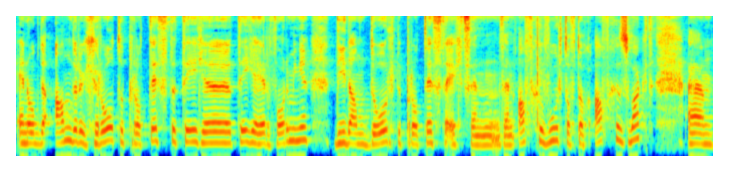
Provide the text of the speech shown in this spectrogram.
En ook de andere grote protesten tegen, tegen hervormingen, die dan door de protesten zijn, zijn afgevoerd of toch afgezwakt. Um,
